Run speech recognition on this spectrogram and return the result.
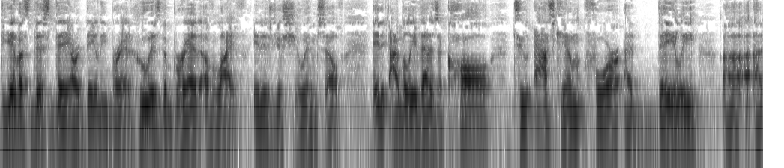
Give us this day our daily bread. Who is the bread of life? It is Yeshua himself. It, I believe that is a call to ask him for a daily, uh,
